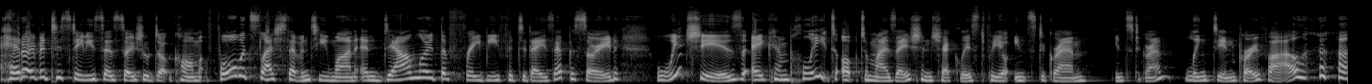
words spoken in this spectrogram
head over to steviesays.social.com forward slash 71 and download the freebie for today's episode, which is a complete optimization checklist for your Instagram. Instagram, LinkedIn profile.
